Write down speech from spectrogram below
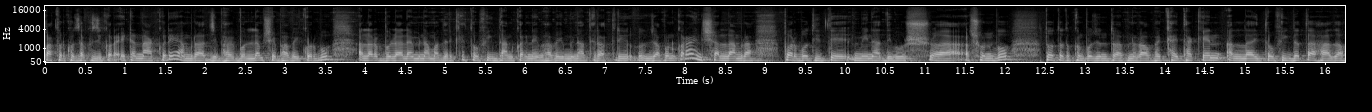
পাথর খোঁজাখুঁজি করা, এটা না করে আমরা যেভাবে বললাম সেভাবেই করব। আল্লাহ রব্বুল আলমিন আমাদেরকে তৌফিক দান করেন, এভাবেই মিনাতে রাত্রি যাপন করা। ইনশাল্লাহ আমরা পরবর্তীতে মিনা দিবস শুনব। তো ততক্ষণ পর্যন্ত আপনারা অপেক্ষায় থাকেন। আল্লাহ তৌফিক দাতা হাজাহ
